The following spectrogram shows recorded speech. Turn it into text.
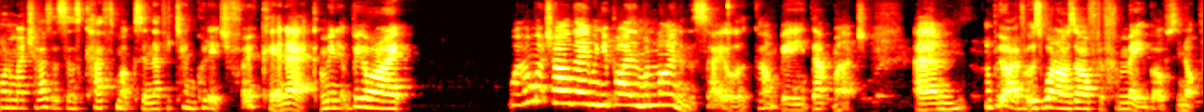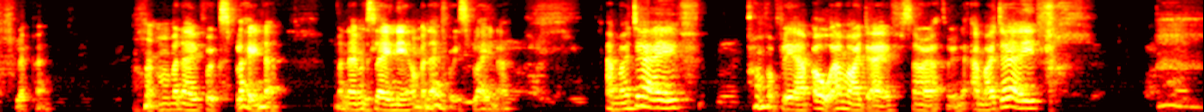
one of my trousers says Cath mugs in there for 10 quid each. Freaking heck. I mean, it'd be all right. Well, how much are they when you buy them online in the sale? It can't be that much. Um, it'd be all right if it was one I was after for me, but obviously not for flipping. I'm an over explainer. My name is Laney. I'm an over explainer. Am I Dave? Probably am. Oh, am I Dave? Sorry, I thought, am I Dave?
